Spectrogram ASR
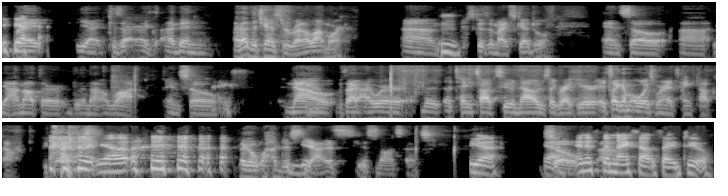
yeah. Yeah, because like I've been I've had the chance to run a lot more, um, Mm. just because of my schedule, and so uh, yeah, I'm out there doing that a lot. And so Nice. now, because I, I wear the, a tank top too, now just like right here, it's like I'm always wearing a tank top now because yeah. like a, just Yeah. yeah, it's it's nonsense. yeah. Yeah. So and it's been uh, nice outside too.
